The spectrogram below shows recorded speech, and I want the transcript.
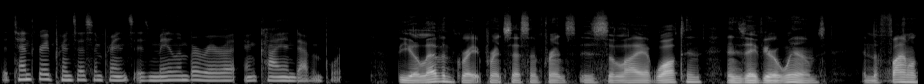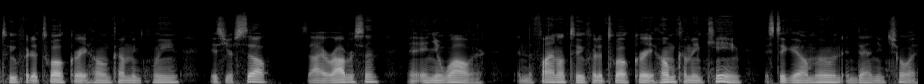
The 10th grade Princess and Prince is Malin Barrera and Kyan Davenport. The 11th grade Princess and Prince is Zelaya Walton and Xavier Wims. And the final two for the 12th grade Homecoming Queen is yourself, Zaya Robertson, and Inya Waller. And the final two for the 12th grade Homecoming King is Stigel Moon and Daniel Choi.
